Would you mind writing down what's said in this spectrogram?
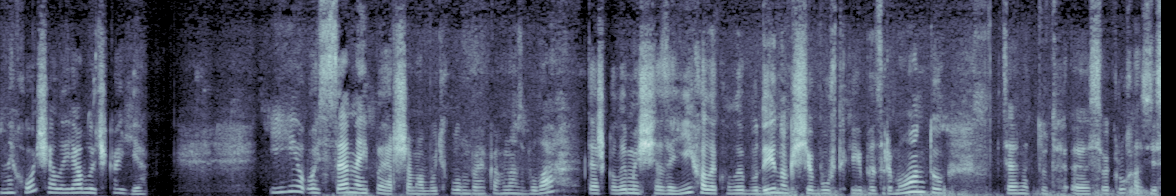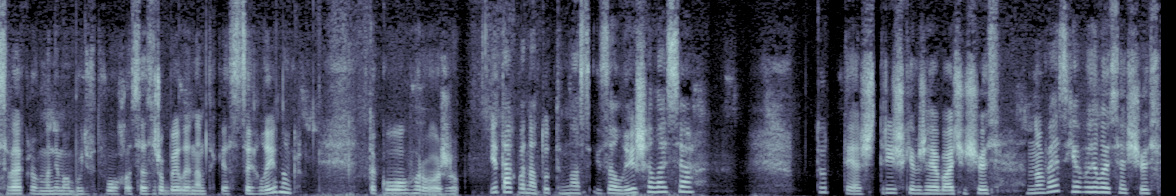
не хоче, але яблучка є. І ось це найперша, мабуть, клумба, яка в нас була. Теж коли ми ще заїхали, коли будинок ще був такий без ремонту. Це тут е, свекруха зі свекром, вони, мабуть, вдвох оце зробили нам таке з цеглинок, таку огорожу. І так вона тут у нас і залишилася. Тут теж трішки вже я бачу щось нове з'явилося, щось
